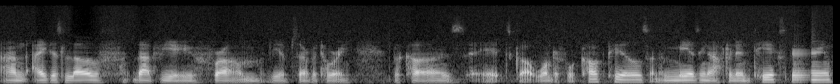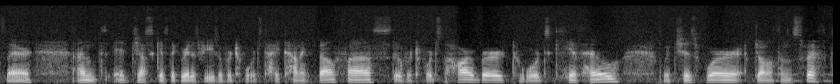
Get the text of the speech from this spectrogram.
And I just love that view from the observatory because it's got wonderful cocktails, an amazing afternoon tea experience there, and it just gives the greatest views over towards Titanic Belfast, over towards the harbour, towards Cave Hill, which is where Jonathan Swift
